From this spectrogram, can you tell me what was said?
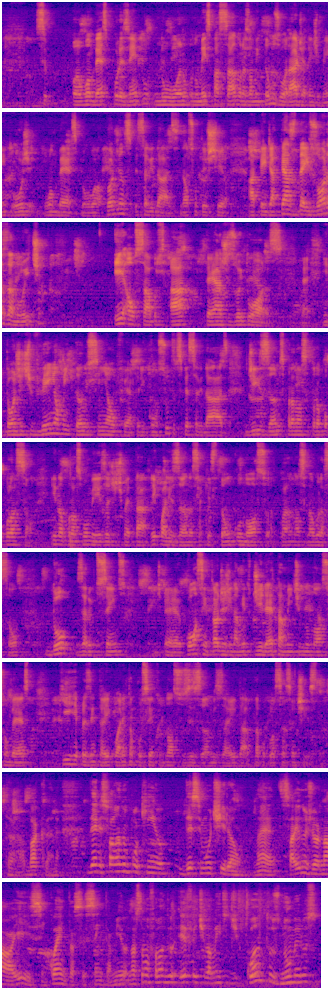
O Ambesp, por exemplo, no, ano, no mês passado nós aumentamos o horário de atendimento. Hoje, o Ambesp, o Acordo de Especialidades, Nelson Teixeira, atende até às 10 horas da noite e aos sábados até às 18 horas. Né? Então a gente vem aumentando sim a oferta de consultas de especialidades, de exames para a nossa toda a população. E no próximo mês a gente vai estar tá equalizando essa questão com, o nosso, com a nossa inauguração do 0800, é, com a central de agendamento diretamente no nosso OMBESP, que representa aí 40% dos nossos exames aí da, da população santista. Tá, bacana. Denis, falando um pouquinho desse mutirão, né? Saiu no jornal aí 50, 60 mil. Nós estamos falando efetivamente de quantos números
